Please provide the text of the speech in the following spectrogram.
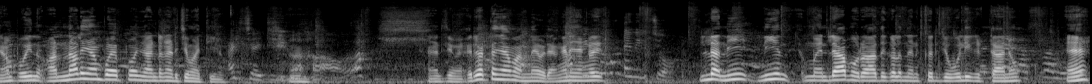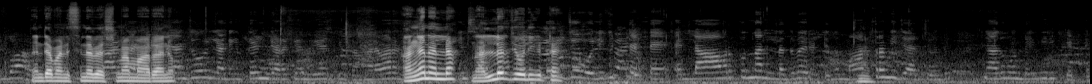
ഞാൻ പോയി അന്നാളെ ഞാൻ പോയപ്പോ ഞാൻ അടിച്ചു മാറ്റിയോ അടിച്ച് മാറ്റി. ഒരു ഞാൻ വന്നേ ഇവിടെ. അങ്ങനെ ഞങ്ങൾ ഇല്ല നീ നീ എല്ലാ മുറാദുകളും നിനക്കൊരു ജോലി കിട്ടാനും ഏ നിന്റെ മനസ്സിന്റെ വിഷമം മാറാനും. അങ്ങനല്ല നല്ലൊരു ജോലി കിട്ടാൻ. എല്ലാവർക്കും മാത്രം വിചാരിച്ചുകൊണ്ട് ഞാൻ അതുകൊണ്ട് ഇരിക്കട്ടെ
